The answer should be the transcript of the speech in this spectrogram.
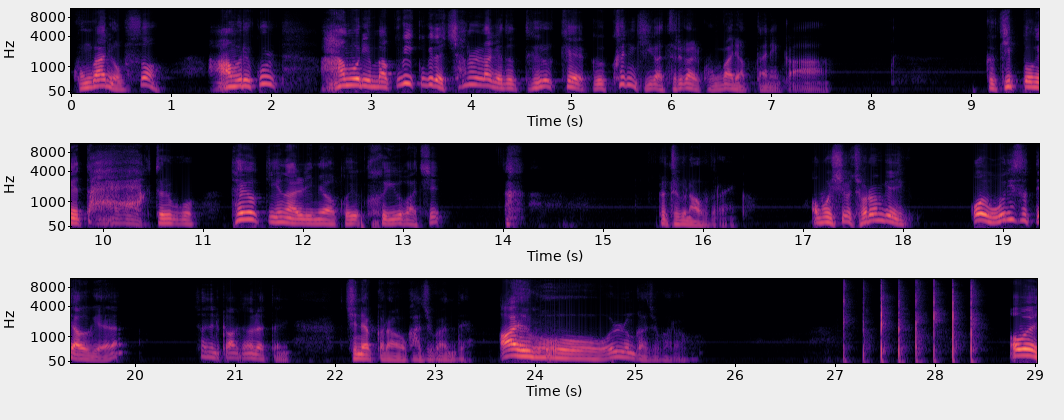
공간이 없어. 아무리 꿀 아무리 막 꾸깃꾸깃해 천을나게 해도 그렇게 그 큰 기가 들어갈 공간이 없다니까. 그 기뽕에 딱 들고 태극기 날리며 그, 그 이거 같이 그 들고 나오더라니까 어 뭐 씨발 저런 게 어 어디 있었대야 그게 천일이 깜짝 놀랐더니 지네 거라고 가져간대 아이고 얼른 가져가라고. 어왜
